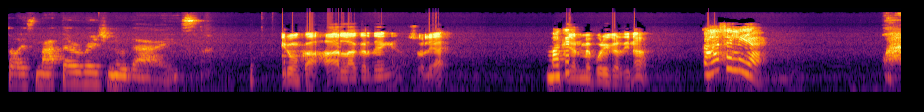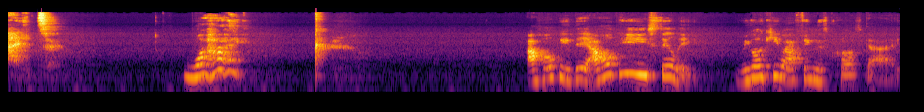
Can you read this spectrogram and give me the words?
so it's not the original, guys. हीरों का हार ला कर देंगे सो ले आए मगर जन्म में पूरी कर दी ना कहाँ से लिया है What? Why? I hope he did. I hope he didn't steal it. We're gonna keep our fingers crossed, guys.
